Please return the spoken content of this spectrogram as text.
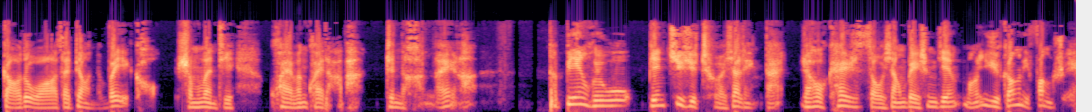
搞得我在吊你的胃口。什么问题，快问快答吧，真的很累了。”他边回屋边继续扯下领带，然后开始走向卫生间，往浴缸里放水。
